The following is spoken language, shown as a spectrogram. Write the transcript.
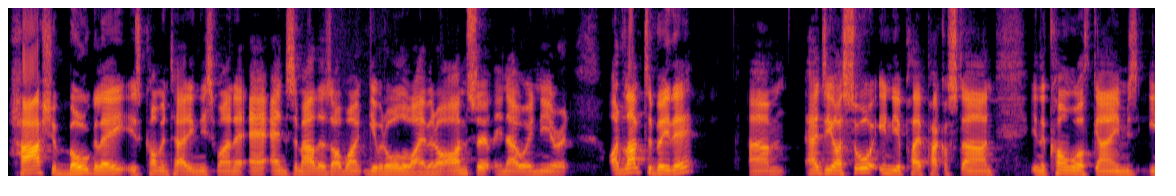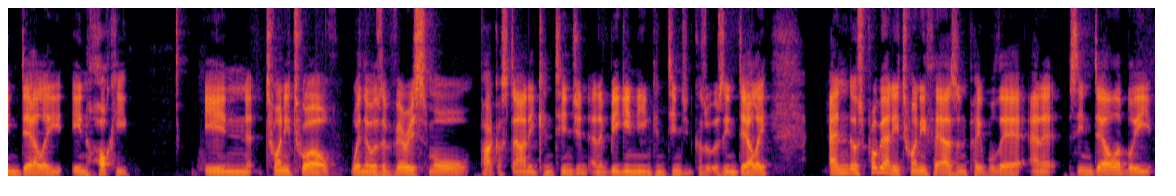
Harsha Bhogle is commentating this one, and, and, some others. I won't give it all away, but I'm certainly nowhere near it. I'd love to be there. Um, I saw India play Pakistan in the Commonwealth Games in Delhi in hockey in 2012 when there was a very small Pakistani contingent and a big Indian contingent because it was in Delhi. And there was probably only 20,000 people there, and it's indelibly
